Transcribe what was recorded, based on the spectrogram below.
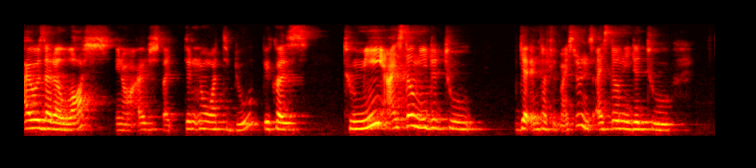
I was at a loss, you know, I just like didn't know what to do because to me, I still needed to get in touch with my students. I still needed to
